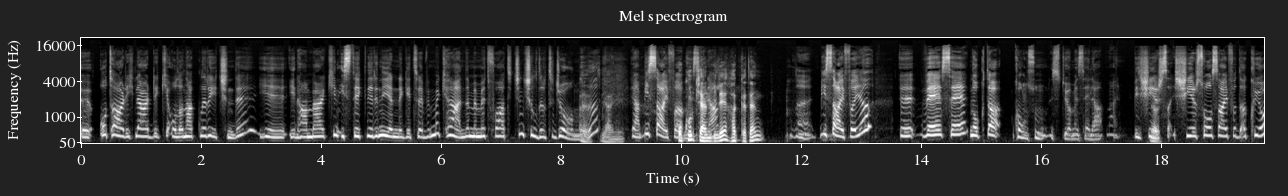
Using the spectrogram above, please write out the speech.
e, o tarihlerdeki olanakları içinde e, İlhan Berk'in isteklerini yerine getirebilmek herhalde Mehmet Fuat için çıldırtıcı olmalı. Evet, yani, yani bir sayfa okurken mesela, bile hakikaten bir sayfaya e, vs nokta konsun istiyor mesela. Yani bir şiir Evet. şiir sol sayfada akıyor.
